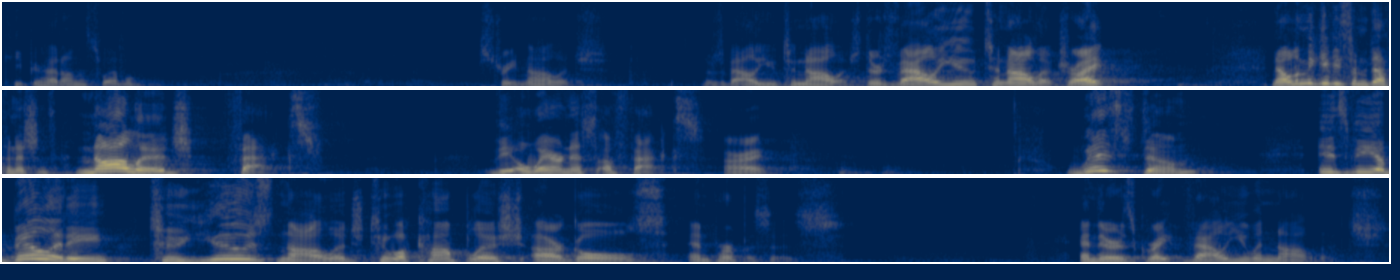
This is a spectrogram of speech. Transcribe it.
Keep your head on the swivel. Street knowledge. There's value to knowledge. There's value to knowledge, right? Now, let me give you some definitions. Knowledge, facts. The awareness of facts, all right? Wisdom is the ability to use knowledge to accomplish our goals and purposes. And there is great value in knowledge,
